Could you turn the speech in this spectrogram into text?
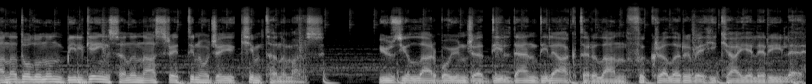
Anadolu'nun bilge insanı Nasrettin Hoca'yı kim tanımaz? Yüzyıllar boyunca dilden dile aktarılan fıkraları ve hikayeleriyle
